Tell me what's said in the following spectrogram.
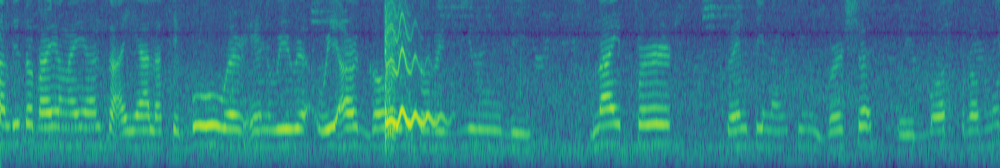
Nandito tayo ngayon sa Ayala, Cebu wherein we, we are going to review the Sniper 2019 version with Boss Romnick.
